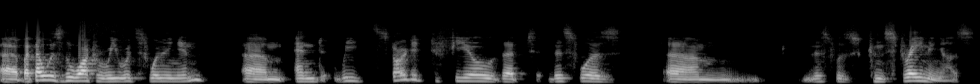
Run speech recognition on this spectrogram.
Uh, but that was the water we were swimming in. Um, and we started to feel that this was um, this was constraining us.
